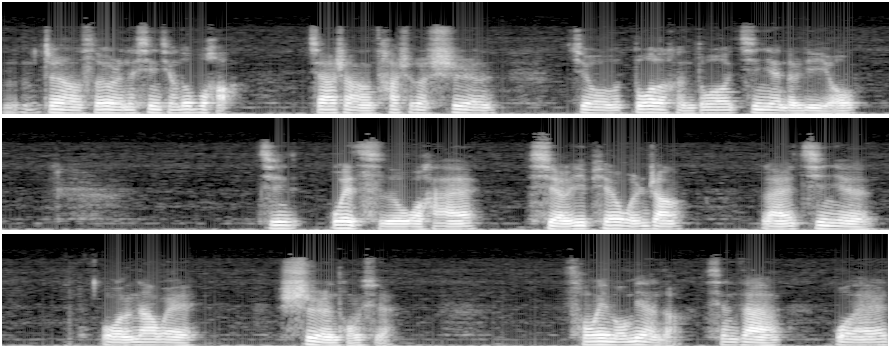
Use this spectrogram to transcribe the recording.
嗯，这样所有人的心情都不好，加上他是个诗人。就多了很多纪念的理由。今为此，我还写了一篇文章，来纪念我的那位诗人同学。从未谋面的，现在我来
